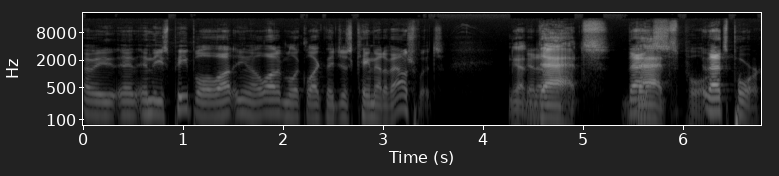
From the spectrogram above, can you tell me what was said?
I mean, and, and these people, a lot, you know, a lot of them look like they just came out of Auschwitz. Yeah, You know, that's, that's- that's poor. That's poor.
